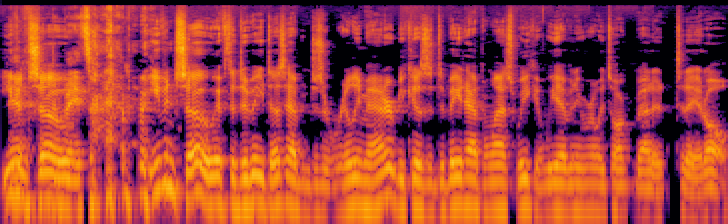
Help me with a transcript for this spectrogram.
Even if so, debates are happening. even so, if the debate does happen, does it really matter? Because the debate happened last week, and we haven't even really talked about it today at all,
